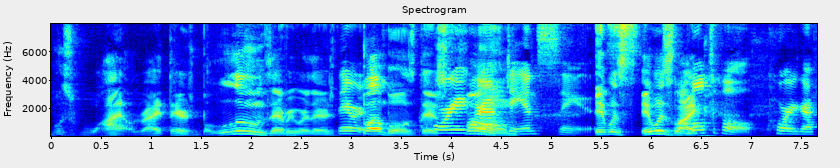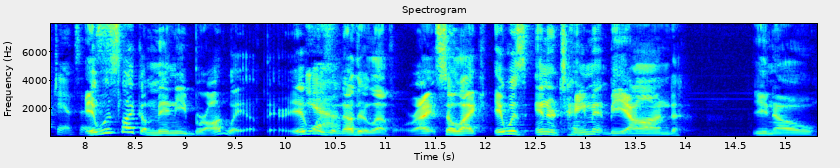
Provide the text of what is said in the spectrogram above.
was wild, right? There's balloons everywhere. There's There bubbles. There's choreographed foam. dancing. It was it was like multiple choreographed dances. it was like a mini Broadway up there. It was another level, right? So like it was entertainment beyond, you know,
